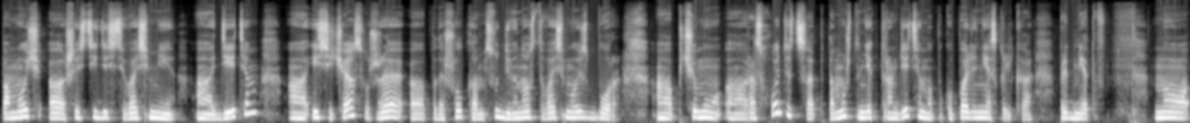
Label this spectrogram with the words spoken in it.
помочь 68 детям. И сейчас уже подошел к концу 98-й сбор. Почему расходится? Потому что некоторым детям мы покупали несколько предметов. Но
